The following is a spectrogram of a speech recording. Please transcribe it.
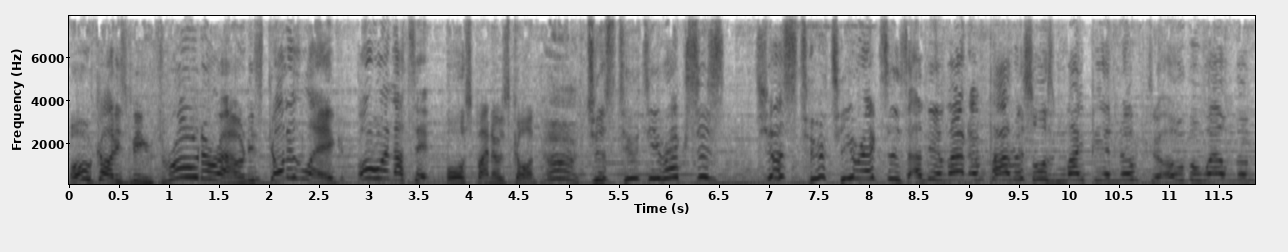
Oh god, he's being thrown around. He's got his leg. Oh, and that's it. All Spino's gone. Just two T-Rexes. Just two T-Rexes. And the amount of power parasaurs might be enough to overwhelm them.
